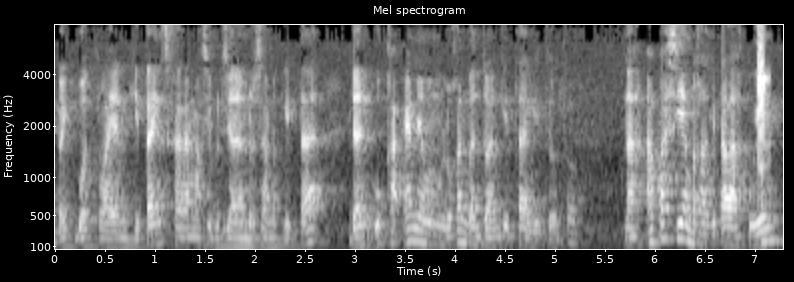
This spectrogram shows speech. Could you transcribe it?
Baik buat klien kita yang sekarang masih berjalan bersama kita, dan UKM yang memerlukan bantuan kita gitu. betul Nah, apa sih yang bakal kita lakuin?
